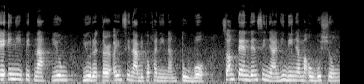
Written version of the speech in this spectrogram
e inipit na yung ureter o yung sinabi ko kaninang tubo. So, ang tendency niyan, hindi niya maubos yung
